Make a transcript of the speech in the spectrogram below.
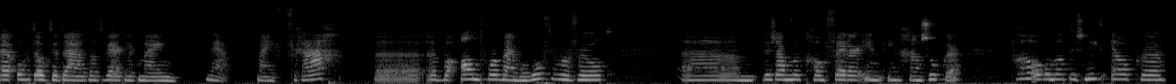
Uh, of het ook daadwerkelijk mijn, nou mijn vraag beantwoordt, mijn behoefte vervult. Ehm, dus daar moet ik gewoon verder in, in gaan zoeken. Vooral ook omdat dus niet elke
